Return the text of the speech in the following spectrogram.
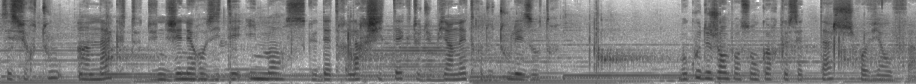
C'est surtout un acte d'une générosité immense que d'être l'architecte du bien-être de tous les autres. Beaucoup de gens pensent encore que cette tâche revient aux femmes.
